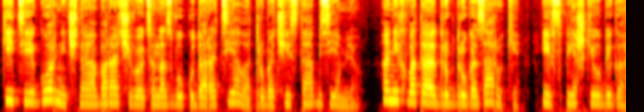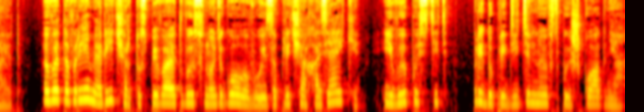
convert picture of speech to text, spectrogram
Кити и горничная оборачиваются на звук удара тела трубочисто об землю. Они хватают друг друга за руки и в спешке убегают. В это время Ричард успевает высунуть голову из-за плеча хозяйки и выпустить предупредительную вспышку огня.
